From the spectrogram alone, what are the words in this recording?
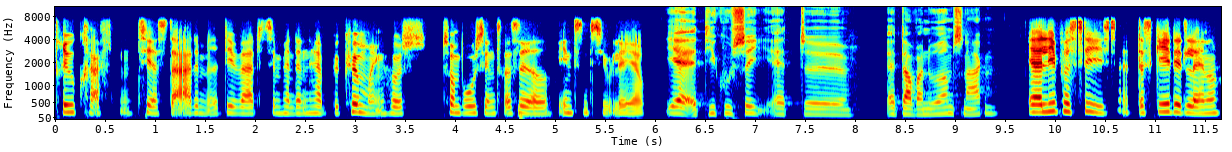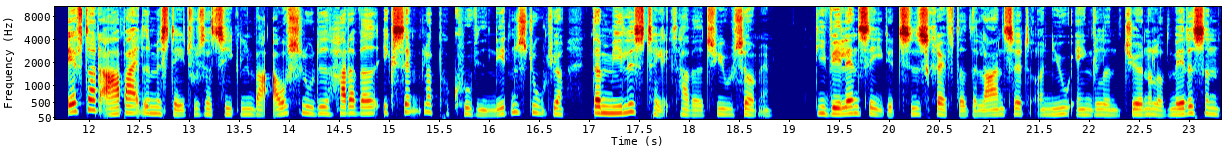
drivkraften til at starte med. Det var simpelthen den her bekymring hos tromboseinteresserede intensivlæger. Ja, at de kunne se, at, øh, at der var noget om snakken. Ja, lige præcis, at der skete et eller andet. Efter at arbejdet med statusartiklen var afsluttet, har der været eksempler på covid-19-studier, der mildest talt har været tvivlsomme. De velansete tidsskrifter The Lancet og New England Journal of Medicine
